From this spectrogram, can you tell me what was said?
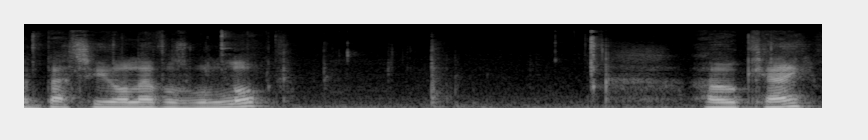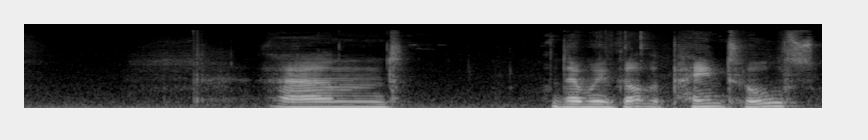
the better your levels will look. Okay and then we've got the paint tools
